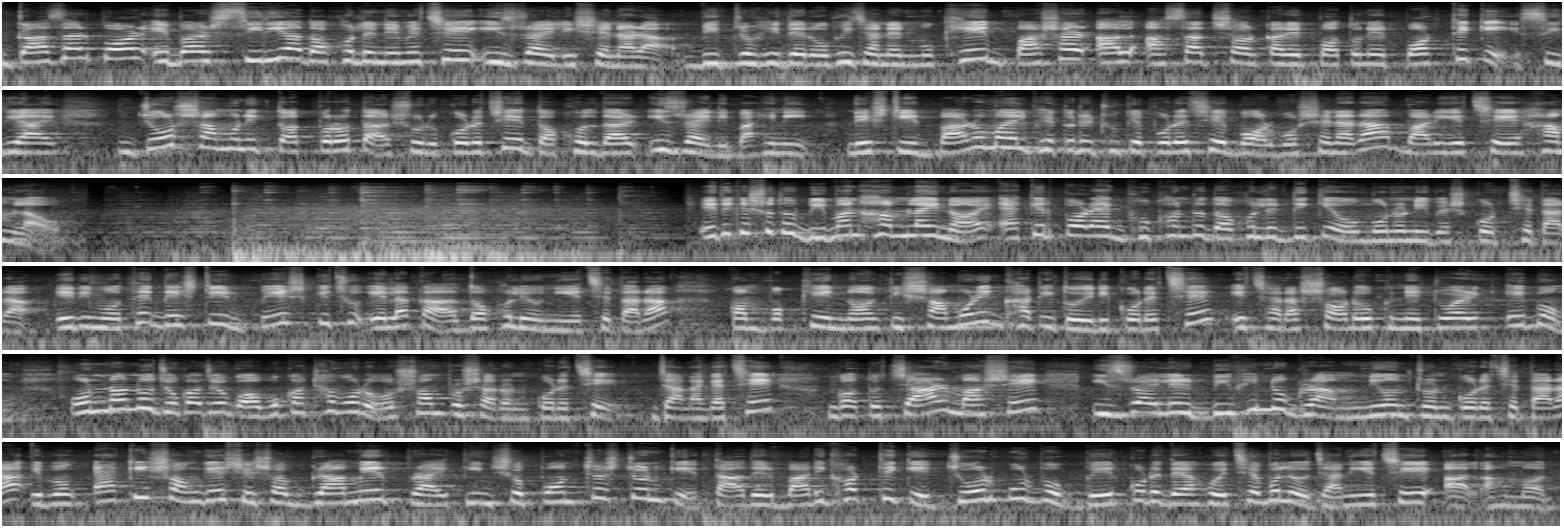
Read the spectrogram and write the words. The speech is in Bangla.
গাজার পর এবার সিরিয়া দখলে নেমেছে ইসরায়েলি সেনারা। বিদ্রোহীদের অভিযানের মুখে বাশার আল আসাদ সরকারের পতনের পর থেকে সিরিয়ায় জোর সামরিক তৎপরতা শুরু করেছে দখলদার ইসরায়েলি বাহিনী। দেশটির বারো মাইল ভেতরে ঢুকে পড়েছে বর্বর সেনারা, বাড়িয়েছে হামলাও। এদিকে শুধু বিমান হামলাই নয়, একের পর এক ভূখণ্ড দখলের দিকেও মনোনিবেশ করছে তারা। এরই মধ্যে দেশটির বেশ কিছু এলাকা দখলেও নিয়েছে তারা। কমপক্ষে নয়টি সামরিক ঘাঁটি তৈরি করেছে, এছাড়া সড়ক, নেটওয়ার্ক এবং অন্যান্য যোগাযোগ অবকাঠামোরও সম্প্রসারণ করেছে। জানা গেছে, গত চার মাসে ইসরায়েলের বিভিন্ন গ্রাম নিয়ন্ত্রণ করেছে তারা এবং একই সঙ্গে সেসব গ্রামের প্রায় তিনশো পঞ্চাশ জনকে তাদের বাড়িঘর থেকে জোরপূর্বক বের করে দেওয়া হয়েছে বলেও জানিয়েছে আল আহমদ।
